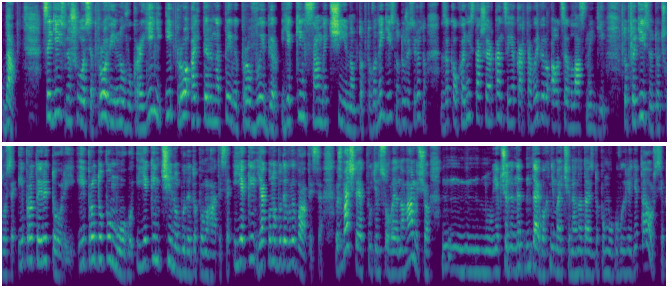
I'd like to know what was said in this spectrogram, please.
Да, це дійсно йшлося про війну в Україні і про альтернативи, про вибір, яким саме чином. Тобто вони дійсно дуже серйозно закохані. Старший аркан це є карта вибору, а оце власний дім. Тобто дійсно тут йшлося і про території, і про допомогу, і яким чином буде допомагатися, і які, як воно буде вливатися. Ви ж бачите, як Путін соває ногами, що ну, якщо не, не, не дай Бог Німеччина надасть допомогу у вигляді Таурсів,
